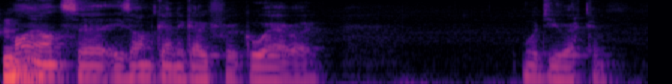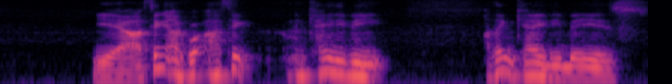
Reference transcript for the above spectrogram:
Hmm. My answer is I'm going to go for Aguero. What do you reckon? Yeah, I think I think I mean KDB. I think KDB is.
